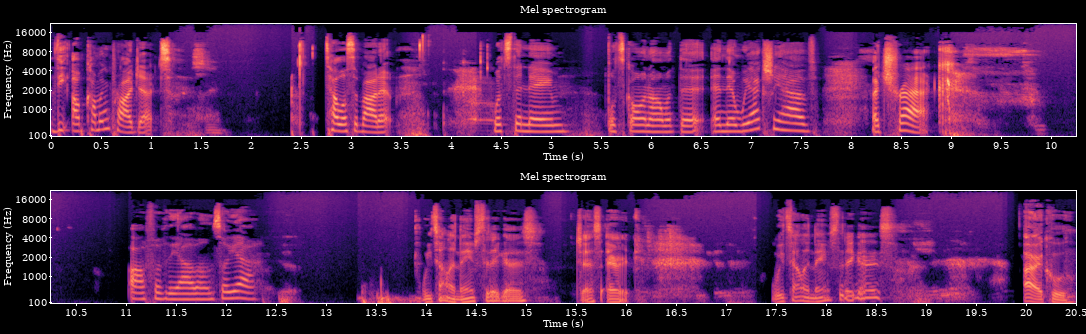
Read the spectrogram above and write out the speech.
the upcoming project, tell us about it. What's the name? What's going on with it? And then we actually have a track off of the album. So yeah. yeah. We telling names today, guys? Jess, Eric. We telling names today, guys? All right, cool.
